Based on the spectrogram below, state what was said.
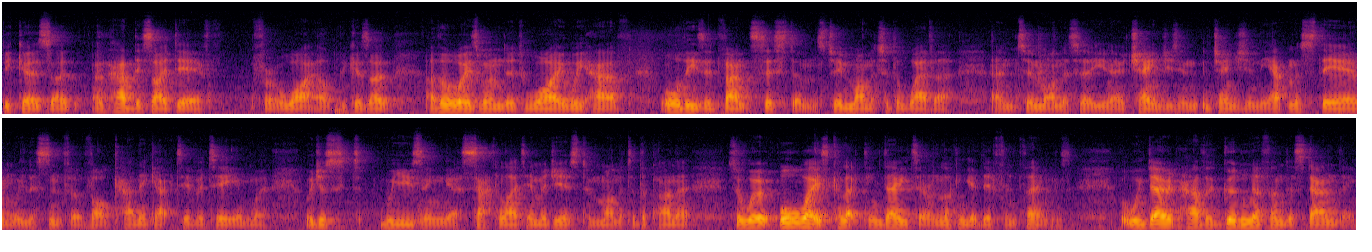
because I, I've had this idea for a while because I, I've always wondered why we have all these advanced systems to monitor the weather and to monitor you know changes in changes in the atmosphere and we listen for volcanic activity and we're, we're just we're using uh, satellite images to monitor the planet so we're always collecting data and looking at different things but we don't have a good enough understanding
